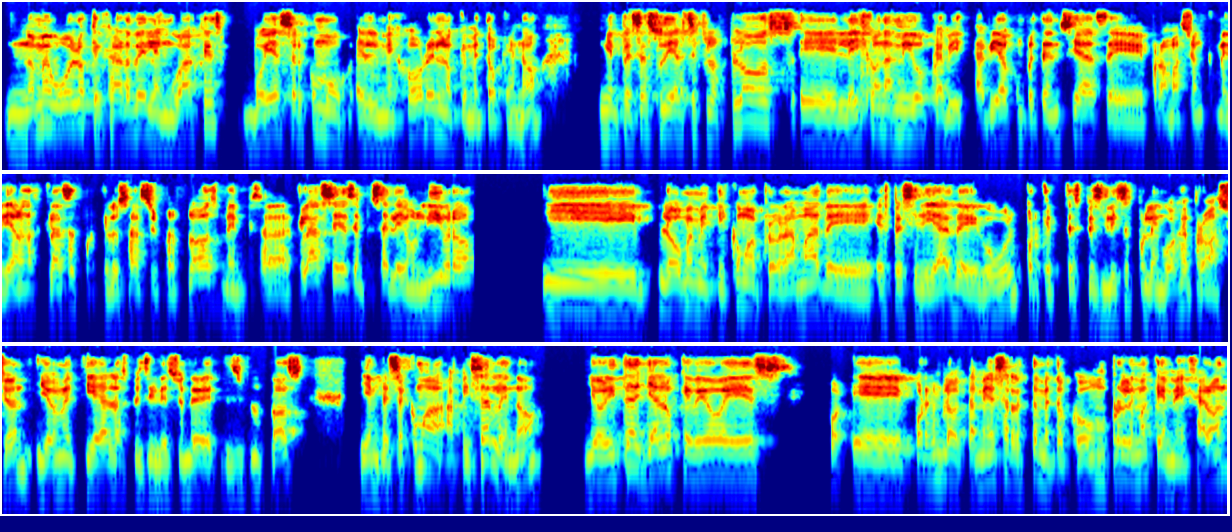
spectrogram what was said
no me vuelvo a quejar de lenguajes, voy a ser como el mejor en lo que me toque, ¿no? Y empecé a estudiar C++. Eh, le dije a un amigo que había, competencias de programación que me dieron las clases porque él usaba C++. Me empecé a dar clases, empecé a leer un libro y luego me metí como al programa de especialidad de Google porque te especializas por lenguaje de programación y yo me metí a la especialización de, C++ y empecé como a, pisarle, ¿no? Y ahorita ya lo que veo es, por, eh, por ejemplo, también ese reto me tocó un problema que me dejaron,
